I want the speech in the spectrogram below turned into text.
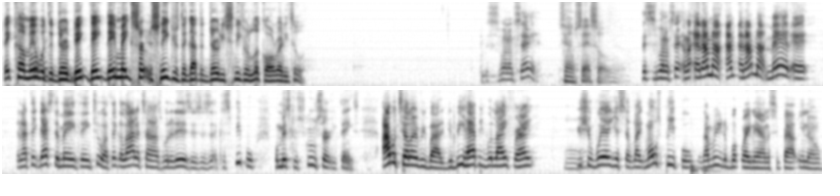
they come in with mm-hmm. the dirt. They they they make certain sneakers that got the dirty sneaker look already to it. This is what I'm saying. See what I'm saying? So This is what I'm saying, and I'm not, I'm, and I'm not mad at, And I think that's the main thing too. I think a lot of times what it is is is because people will misconstrue certain things. I would tell everybody to be happy with life, right? Mm. You should wear yourself like most people. I'm reading a book right now, and it's about you know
